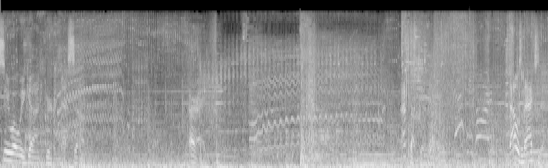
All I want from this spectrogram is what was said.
Let's see what we got here to mess up. Alright. That's not good. That! That was an accident.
